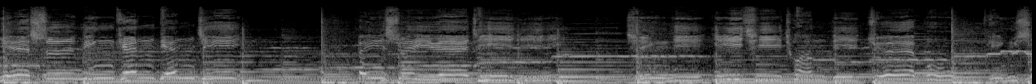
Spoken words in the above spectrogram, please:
也是明天惦记，被岁月记忆，情谊一起传递，绝不停息。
